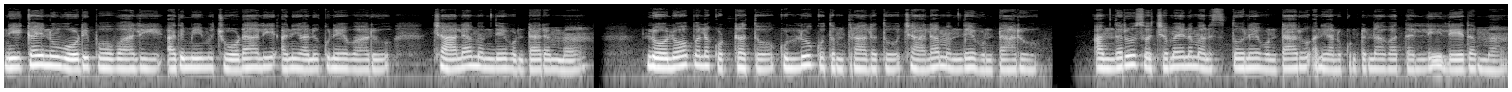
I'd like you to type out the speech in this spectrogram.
నీకై నువ్వు ఓడిపోవాలి అది మేము చూడాలి అని అనుకునేవారు చాలామందే ఉంటారమ్మా. లోపల కుట్రతో కుళ్ళు కుతంత్రాలతో చాలామందే ఉంటారు. అందరూ స్వచ్ఛమైన మనసుతోనే ఉంటారు అని అనుకుంటున్నావా తల్లి లేదమ్మా.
